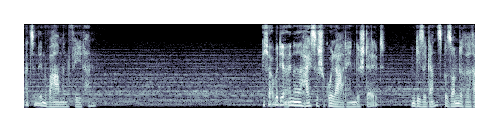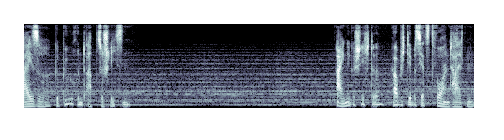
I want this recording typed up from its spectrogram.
als in den warmen Federn? Ich habe dir eine heiße Schokolade hingestellt, um diese ganz besondere Reise gebührend abzuschließen. Eine Geschichte habe ich dir bis jetzt vorenthalten,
